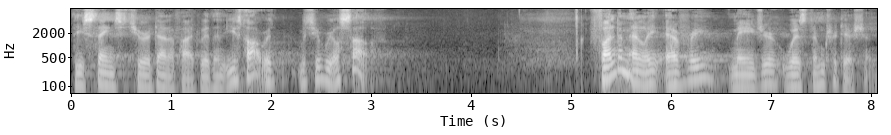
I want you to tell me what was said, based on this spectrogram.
these things that you're identified with and that you thought was your real self. Fundamentally, every major wisdom tradition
